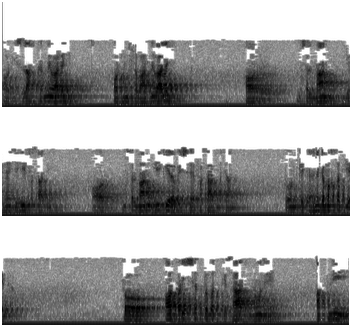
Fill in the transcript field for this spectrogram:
اور اصلاح کرنے والے ہیں اور ہم سنوارنے والے ہیں۔ اور مسلمان جو ہیں یہی فسادی ہیں۔ اور مسلمانوں ہی کی روش ہے فساد مچانا۔ تو ان کے کہنے کا مقصد یہ تھا۔ تو اور بڑی شد و کے ساتھ انہوں نے اپنی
